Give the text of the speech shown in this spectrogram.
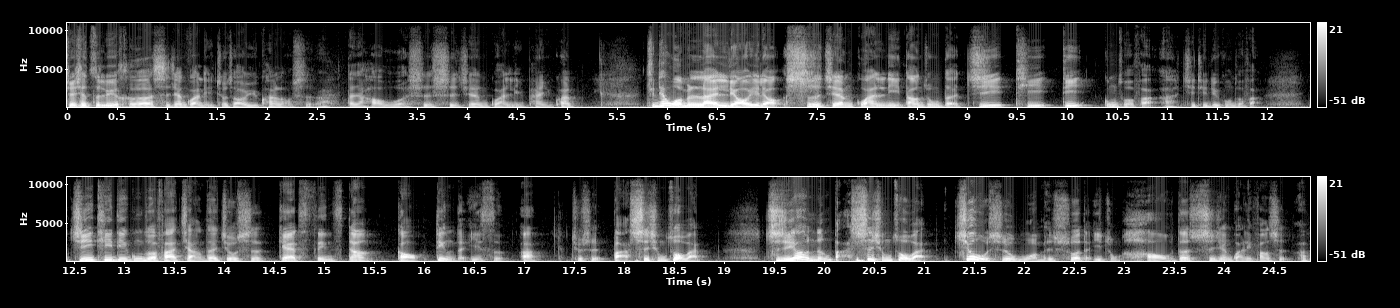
学习自律和时间管理就找宇宽老师啊！大家好，我是时间管理潘宇宽。今天我们来聊一聊时间管理当中的 GTD 工作法啊，GTD 工作法。GTD 工作法讲的就是 Get Things Done，搞定的意思啊，就是把事情做完。只要能把事情做完，就是我们说的一种好的时间管理方式啊。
